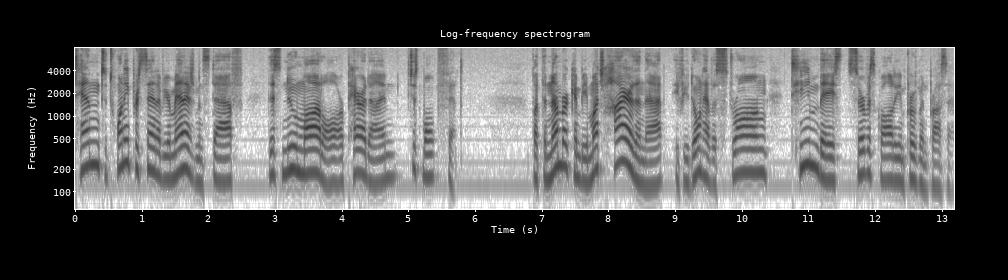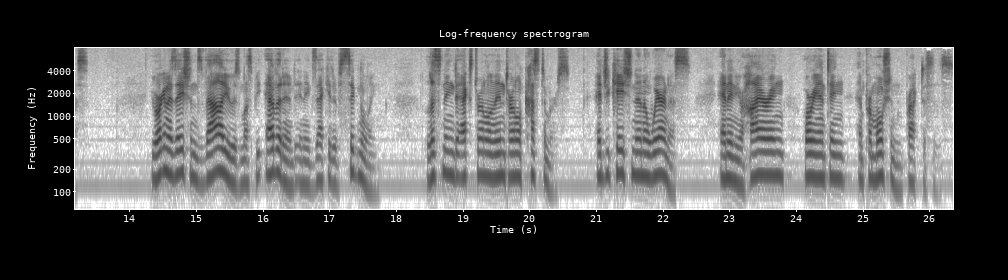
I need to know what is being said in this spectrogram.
10 to 20% of your management staff, this new model or paradigm just won't fit. But the number can be much higher than that if you don't have a strong, team based service quality improvement process. Your organization's values must be evident in executive signaling, listening to external and internal customers, education and awareness, and in your hiring, orienting, and promotion practices.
